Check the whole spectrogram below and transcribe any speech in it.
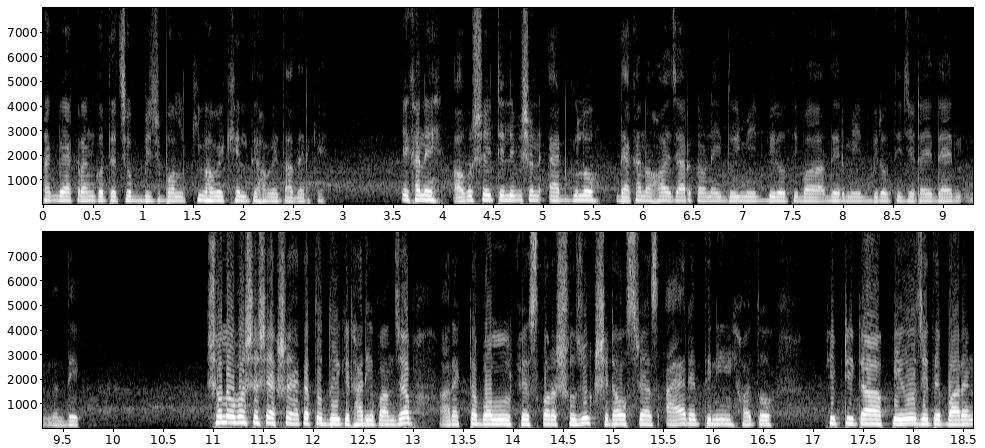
থাকবে এক রান করতে চব্বিশ বল কীভাবে খেলতে হবে তাদেরকে? এখানে অবশ্যই টেলিভিশন অ্যাডগুলো দেখানো হয়, যার কারণে এই দুই মিনিট বিরতি বা দেড় মিনিট বিরতি যেটাই দেয় দেখ। ষোলো ওভার শেষে একশো একাত্তর দুই উইকেট হারিয়ে পাঞ্জাব, আর একটা বল ফেস করার সুযোগ সেটাও শ্রেয়াস আয়ারের। তিনি হয়তো ফিফটিটা পেয়েও যেতে পারেন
